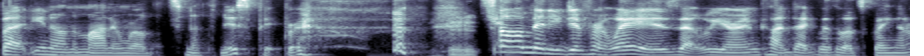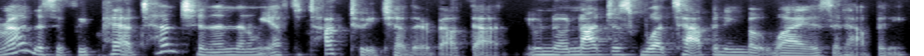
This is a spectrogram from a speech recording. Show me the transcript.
But, you know, in the modern world, it's not the newspaper. so many different ways that we are in contact with what's going on around us if we pay attention and then we have to talk to each other about that. You know not just what's happening but why is it happening?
